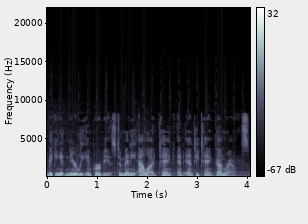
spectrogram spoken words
making it nearly impervious to many Allied tank and anti-tank gun rounds.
